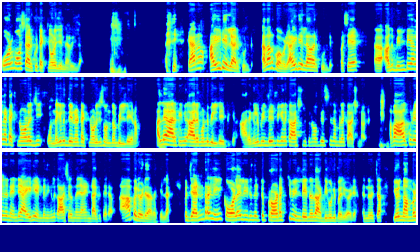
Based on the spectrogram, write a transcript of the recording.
ഓൾമോസ്റ്റ് ആർക്കും ടെക്നോളജി തന്നെ അറിയില്ല. കാരണം ഐഡിയ എല്ലാവർക്കും ഉണ്ട്. അതാണ് കോമഡി ഐഡിയ എല്ലാവർക്കും ഉണ്ട്. പക്ഷേ അത് ബിൽഡ് ചെയ്യാനുള്ള ടെക്നോളജി ഒന്നെങ്കിലും എന്ത് ചെയ്യണം? ടെക്നോളജി സ്വന്തം ബിൽഡ് ചെയ്യണം. അല്ലെ ആർക്കെങ്കിലും ആരെ കൊണ്ട് ബിൽഡ് ചെയ്യിപ്പിക്കണം? ആരെങ്കിലും ബിൽഡ് ചെയ്യിപ്പിക്കുന്ന കാശ് എടുക്കണം ഒബ്വിയസ്ലി നമ്മളെ കാശ് ഉണ്ടാവില്ല അപ്പൊ ആ കൂടി തന്നെ എന്റെ ഐഡിയ ഉണ്ട്. നിങ്ങൾ കാശ് തന്നാൽ ഞാൻ ഉണ്ടാക്കി തരാം. ആ പരിപാടി നടക്കില്ല. ഇപ്പൊ ജനറലി കോളേജിൽ ഇരുന്നിട്ട് പ്രോഡക്റ്റ് ബിൽഡ് ചെയ്യുന്നത് അടിപൊളി പരിപാടിയാണ് എന്ന് വെച്ചാൽ ഇവർ നമ്മൾ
